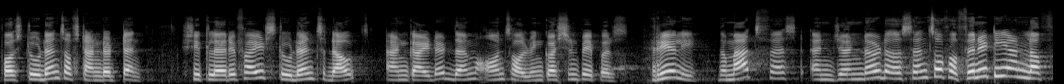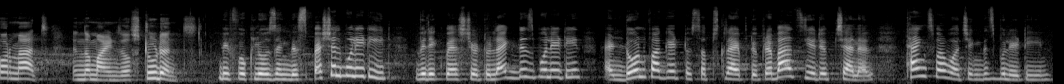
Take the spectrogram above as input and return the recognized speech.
for students of standard 10th. She clarified students' doubts and guided them on solving question papers. Really, the Maths Fest engendered a sense of affinity and love for maths in the minds of students. Before closing this special bulletin, we request you to like this bulletin and don't forget to subscribe to Prabhat's YouTube channel. Thanks for watching this bulletin.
